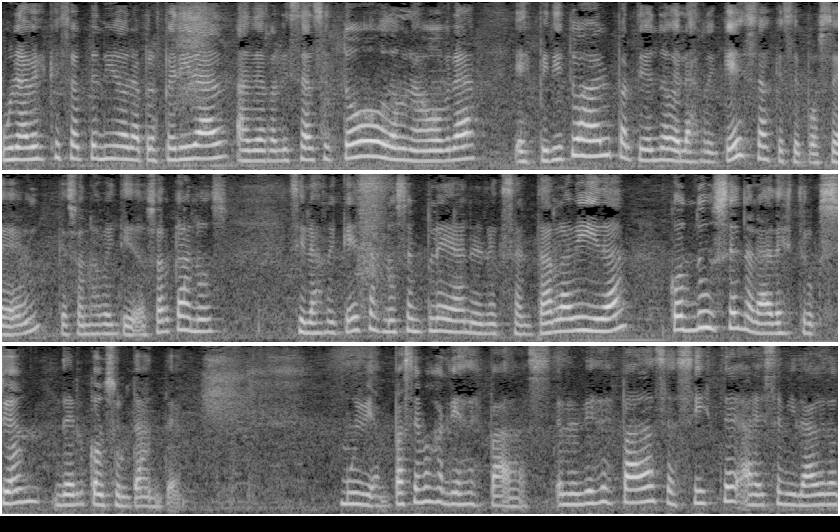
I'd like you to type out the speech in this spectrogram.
Una vez que se ha obtenido la prosperidad, ha de realizarse toda una obra espiritual partiendo de las riquezas que se poseen, que son los 22 arcanos. Si las riquezas no se emplean en exaltar la vida, conducen a la destrucción del consultante. Muy bien, pasemos al 10 de espadas. En el 10 de espadas se asiste a ese milagro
